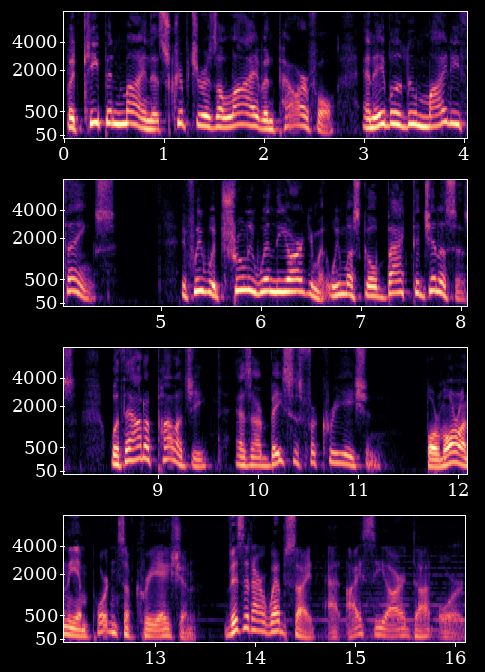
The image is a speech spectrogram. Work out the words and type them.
But keep in mind that Scripture is alive and powerful and able to do mighty things. If we would truly win the argument, we must go back to Genesis without apology as our basis for creation. For more on the importance of creation, Visit our website at icr.org.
